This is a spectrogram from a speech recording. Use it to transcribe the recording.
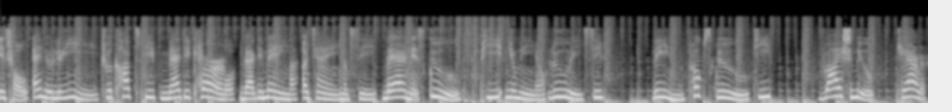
Icho annually tricoptic medical vitamin attain C. Mernis school. P. Pneumia Louis C. Lin Popscu T. Rishmu Care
